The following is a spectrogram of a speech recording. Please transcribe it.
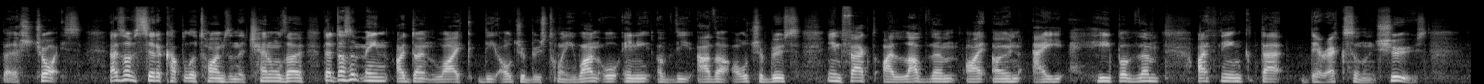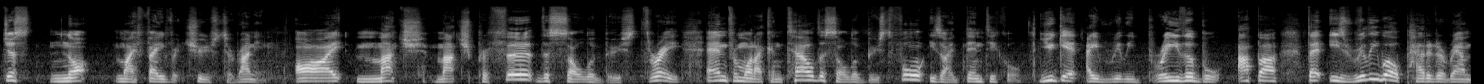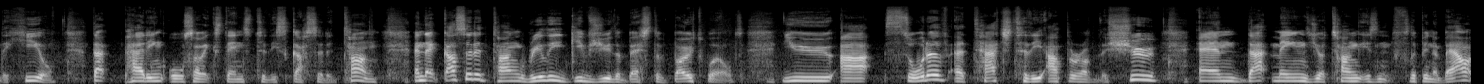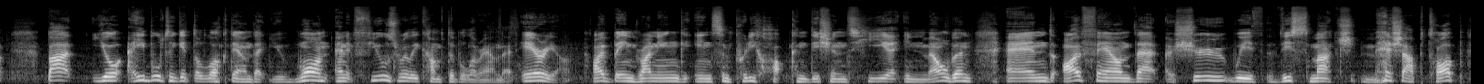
first choice. As I've said a couple of times on the channel though, that doesn't mean I don't like the Ultra Boost 21 or any of the other Ultra Boosts. In fact, I love them. I own a heap of them. I think that they're excellent shoes. Just not my favorite shoes to run in. I much, much prefer the Solar Boost 3. And from what I can tell, the Solar Boost 4 is identical. You get a really breathable upper that is really well padded around the heel. That padding also extends to this gusseted tongue and that gusseted tongue really gives you the best of both worlds. You are sort of attached to the upper of the shoe and that means your tongue isn't flipping about but you're able to get the lockdown that you want and it feels really comfortable around that area. I've been running in some pretty hot conditions here in Melbourne and I've found that a shoe with this much mesh up top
